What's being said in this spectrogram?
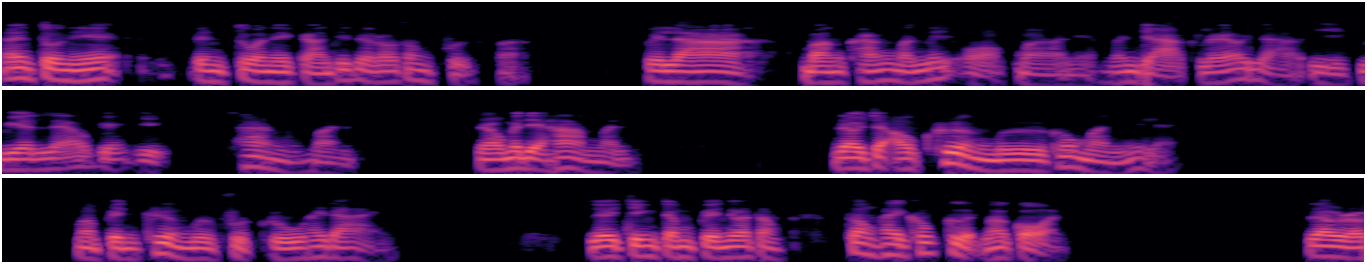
นั่นตัวนี้ เป็นตัวในการที่เราต้องฝึกมาเวลาบางครั้งมันไม่ออกมาเนี่ย มันอยากแล้วอยากอีกเวียนแล้วเวียนอีกช่างมัน เราไม่ได้ห้ามมัน เราจะเอาเครื่องมือเข้ามันนี่แหละมาเป็นเครื่องมือฝึกรู้ให้ได้ เลยจึงจำเป็นว่าต้องต้องให้เขาเกิดมาก่อน แล้วเรา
